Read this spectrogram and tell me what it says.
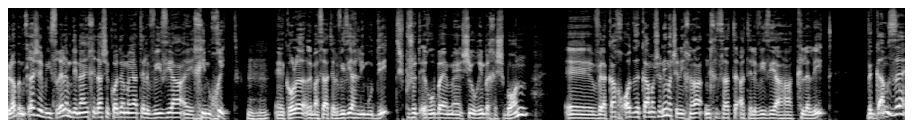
ולא במקרה שבישראל המדינה היחידה שקודם היה טלוויזיה אה, חינוכית. Mm-hmm. קוראים לה למעשה הטלוויזיה הלימודית, שפשוט הראו בהם אה, שיעורים בחשבון, אה, ולקח עוד כמה שנים עד שנכנסה הטלוויזיה הכללית. וגם זה,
